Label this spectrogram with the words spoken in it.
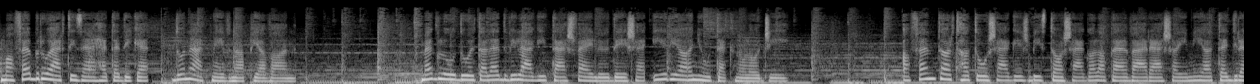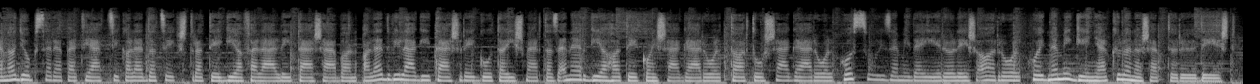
Ma február 17-e, Donát névnapja van. Meglódult a LED világítás fejlődése, írja a New Technology. A fenntarthatóság és biztonság alapelvárásai miatt egyre nagyobb szerepet játszik a LED a cég stratégia felállításában. A LED világítás régóta ismert az energiahatékonyságáról, tartóságáról, hosszú üzemidejéről és arról, hogy nem igényel különösebb törődést.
